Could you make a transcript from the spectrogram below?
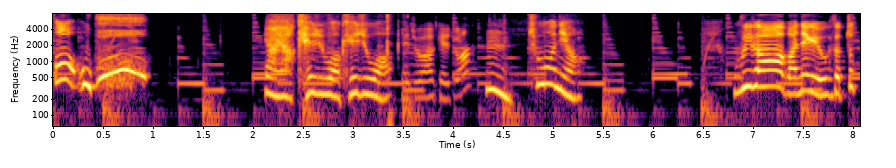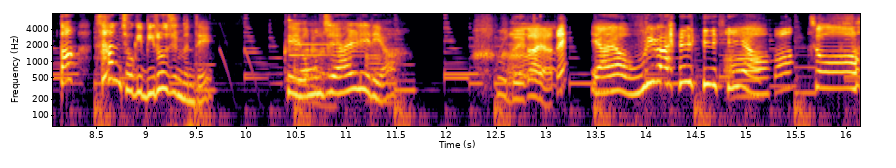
어, 오, 야야, 개 좋아, 개 좋아. 개 좋아, 개 좋아? 응, 초원이야. 우리가 만약에 여기가 좁다? 산 저기 밀어주면 돼. 그게 영주의 할 일이야. 그거 내가 해야 돼? 야야, 우리가 할 일이야. 어, 빡쳐.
